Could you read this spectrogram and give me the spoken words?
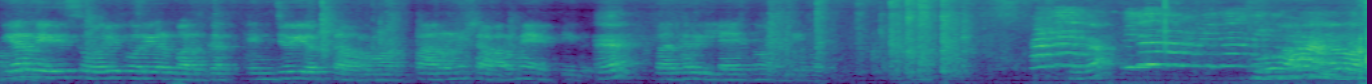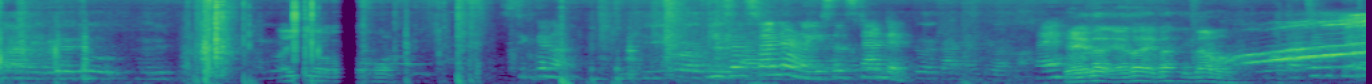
We are very sorry for your burger enjoy your shawarma പറഞ്ഞു ഷവർമ ഏ? ബർഗർ ഇല്ലായിരുന്നു ഒരു അയ്യോ ചിക്കനോ? ഈസൽ സ്റ്റാൻഡ് ആണോ? ഈസൽ സ്റ്റാൻഡ് ഏതാ ഏതാ ഏതാ? ഇതാണോ? പച്ചക്കുത്തിയുടെ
